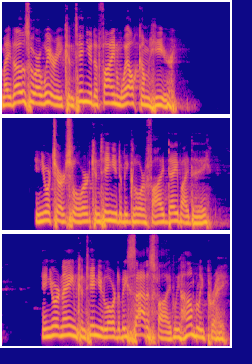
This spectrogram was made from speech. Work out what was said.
May those who are weary continue to find welcome here. In your church, Lord, continue to be glorified day by day. In your name, continue, Lord, to be satisfied. We humbly pray.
